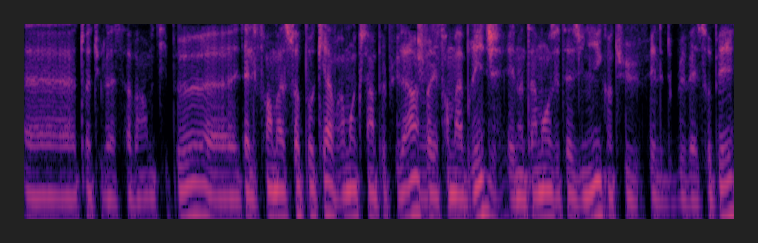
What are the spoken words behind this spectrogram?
Euh, toi, tu dois savoir un petit peu. Euh, tu as le format soit poker, vraiment que c'est un peu plus large, Mhm. soit les formats bridge. Et notamment aux États-Unis, quand tu fais les WSOP,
